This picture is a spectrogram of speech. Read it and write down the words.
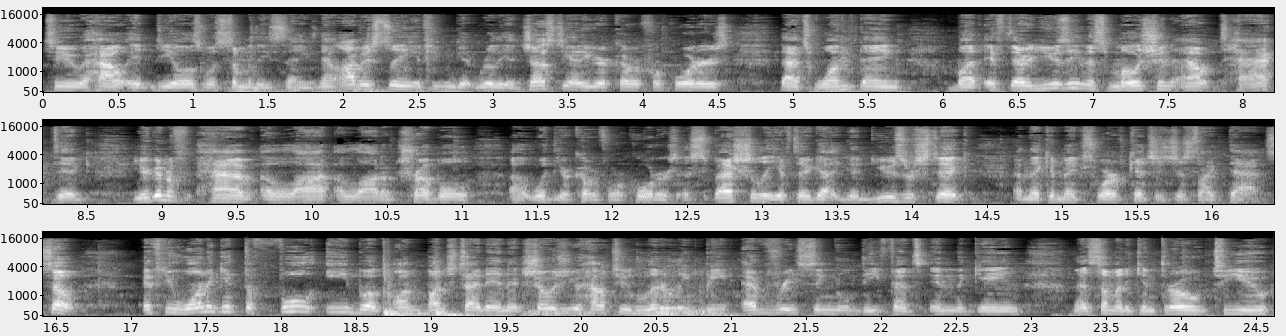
to how it deals with some of these things. Now, obviously, if you can get really adjusted out of your cover four quarters, that's one thing. But if they're using this motion out tactic, you're going to have a lot, a lot of trouble uh, with your cover four quarters, especially if they've got good user stick and they can make swerve catches just like that. So if you want to get the full ebook on Bunch Tight End, it shows you how to literally beat every single defense in the game that somebody can throw to you,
